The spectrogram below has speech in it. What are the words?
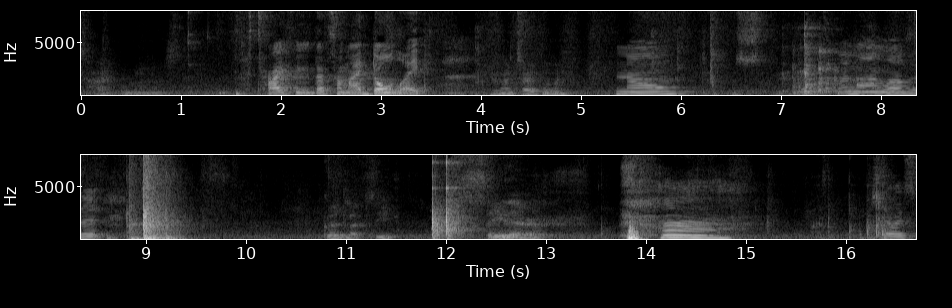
Thai food almost. Thai food. That's something I don't like. You like Thai food? No. My mom loves it. Good, Lexi. Stay there. she always,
